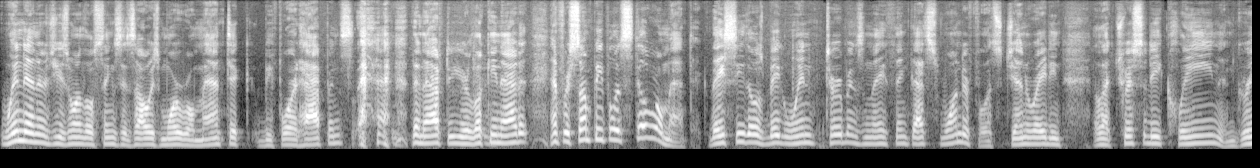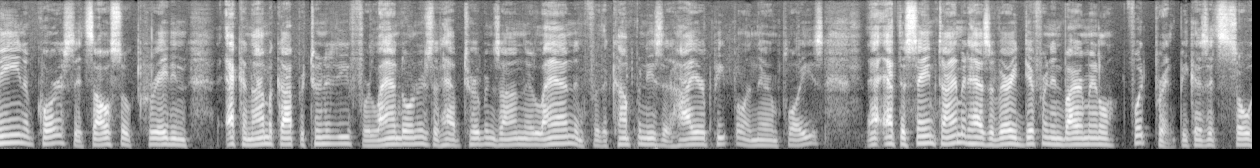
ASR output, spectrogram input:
wind energy is one of those things that's always more romantic before it happens than after you're looking at it. And for some people, it's still romantic. They see those big wind turbines and they think that's wonderful. It's generating electricity, clean and green, of course. It's also creating economic opportunity for landowners that have turbines on their land and for the companies that hire people and their employees. At the same time, it has a very different environmental footprint because it's so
